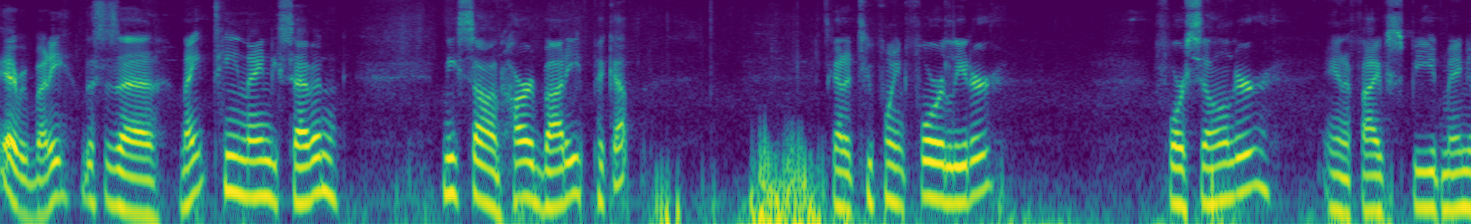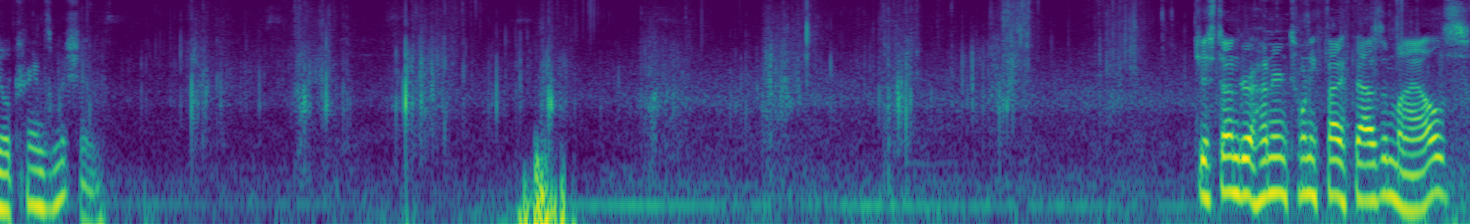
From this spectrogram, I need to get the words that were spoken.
Hey everybody, this is a 1997 Nissan Hardbody pickup. It's got a 2.4 liter, four cylinder, and a five speed manual transmission. Just under 125,000 miles.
